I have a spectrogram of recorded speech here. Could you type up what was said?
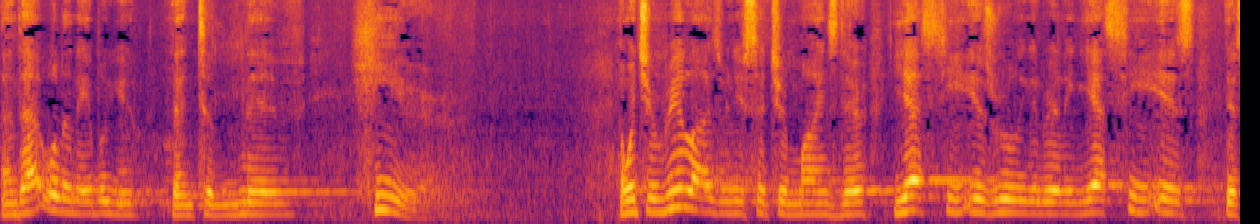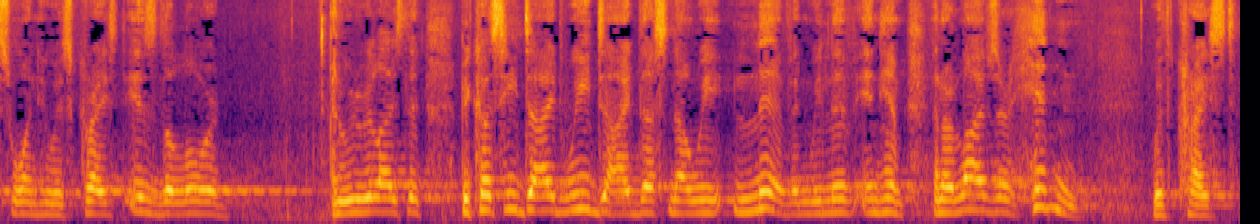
and that will enable you then to live here. And what you realize when you set your minds there, yes, He is ruling and reigning. Yes, He is this one who is Christ, is the Lord. And we realize that because He died, we died. Thus now we live, and we live in Him. And our lives are hidden with Christ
